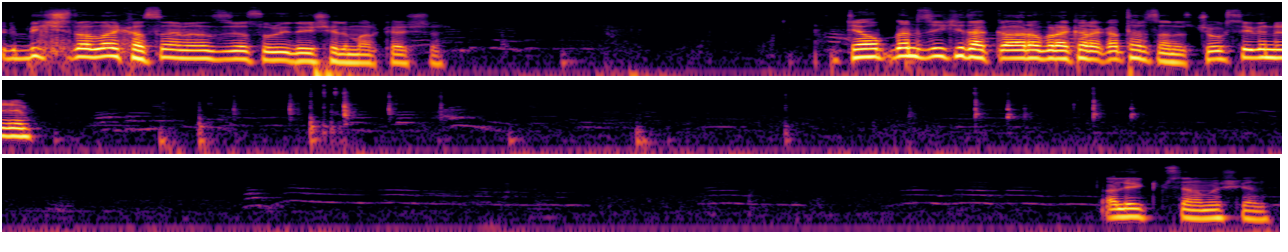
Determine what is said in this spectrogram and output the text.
Şöyle bir kişi daha like atsın hemen hızlıca soruyu değişelim arkadaşlar. Cevaplarınızı 2 dakika ara bırakarak atarsanız çok sevinirim. Aleykümselam hoş geldin.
